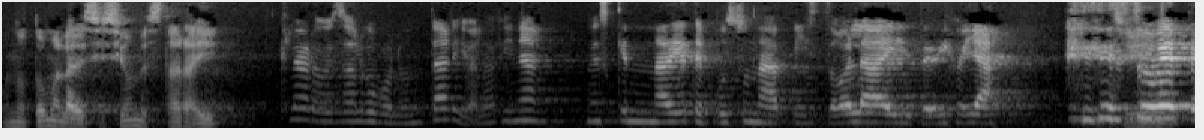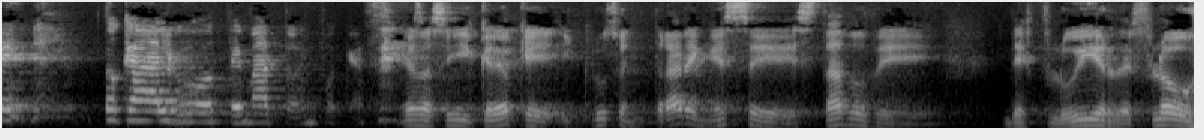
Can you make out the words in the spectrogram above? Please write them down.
uno toma la decisión de estar ahí. Claro, es algo voluntario a la final. No es que nadie te puso una pistola y te dijo, ya, súbete, toca algo, te mato en pocas. Es así, creo que incluso entrar en ese estado de, de fluir, de flow,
